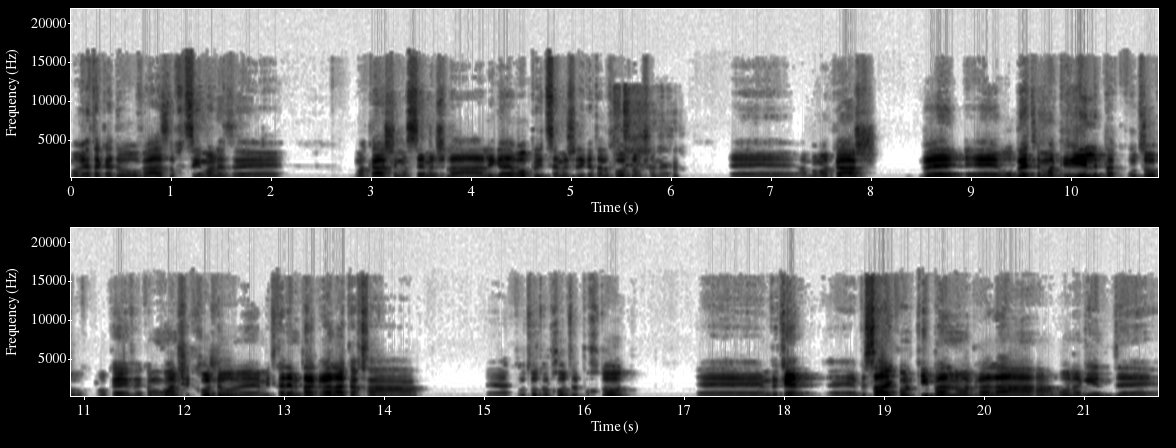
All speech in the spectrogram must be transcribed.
מראה את הכדור ואז לוחצים על איזה מקש עם הסמל של הליגה האירופית, סמל של ליגת אלפות, לא משנה, במקש והוא בעצם מגריל את הקבוצות, אוקיי? וכמובן שככל שמתקדמת ההגרלה ככה הקבוצות הולכות ופוחתות אה, וכן, אה, בסך הכל קיבלנו הגרלה, בוא נגיד, אה,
